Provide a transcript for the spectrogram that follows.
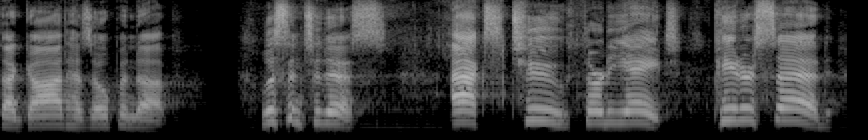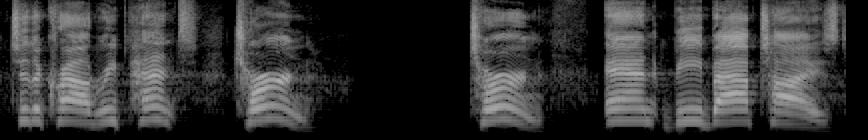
that God has opened up. Listen to this. Acts 2 38. Peter said to the crowd, Repent Turn, turn, and be baptized.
